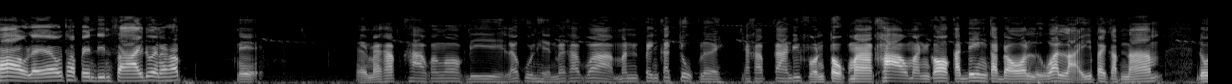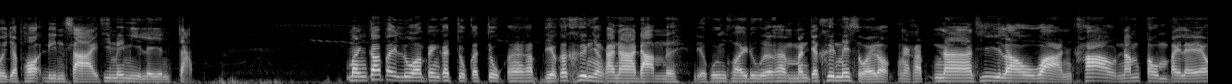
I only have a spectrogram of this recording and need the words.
ข้าวแล้ว ถ้าเป็นดินทรายด้วยนะครับนี่เห็นไหมครับ ข้าวก็งอกดี แล้วคุณเห็นไหมครับว่ามันเป็นกระจุกเลยนะครับ การที่ฝนตกมาข้าวมันก็กระเด้งกระดอนหรือว่าไหลไปกับน้ำโดยเฉพาะดินทรายที่ไม่มีเลนจับ มันก็ไปรวมเป็นกระจุกกระจุกนะครับ เดี๋ยวก็ขึ้นอย่างกบนาดำเลย เดี๋ยวคุณคอยดูแล้วครับ มันจะขึ้นไม่สวยหรอกนะครับ นาที่เราหว่านข้าวน้ำตมไปแล้ว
